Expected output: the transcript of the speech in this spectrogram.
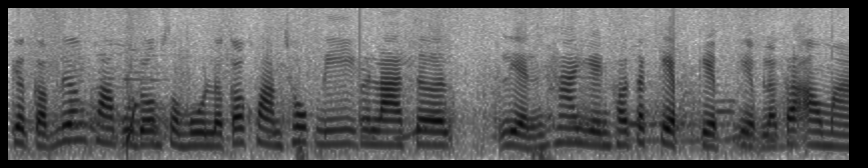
เกี่ยวกับเรื่องความอุดมสมบูรณ์แล้วก็ความโชคดี เวลาเจอเหรียญ5เยนเขาจะเก็บเก็บเก็บแล้วก็เอามา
